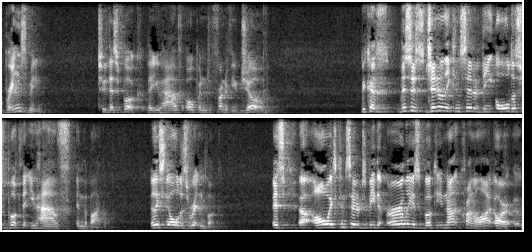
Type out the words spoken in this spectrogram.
brings me to this book that you have opened in front of you, Job. Because this is generally considered the oldest book that you have in the Bible, at least the oldest written book. It's uh, always considered to be the earliest book, not chronolo- or uh,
